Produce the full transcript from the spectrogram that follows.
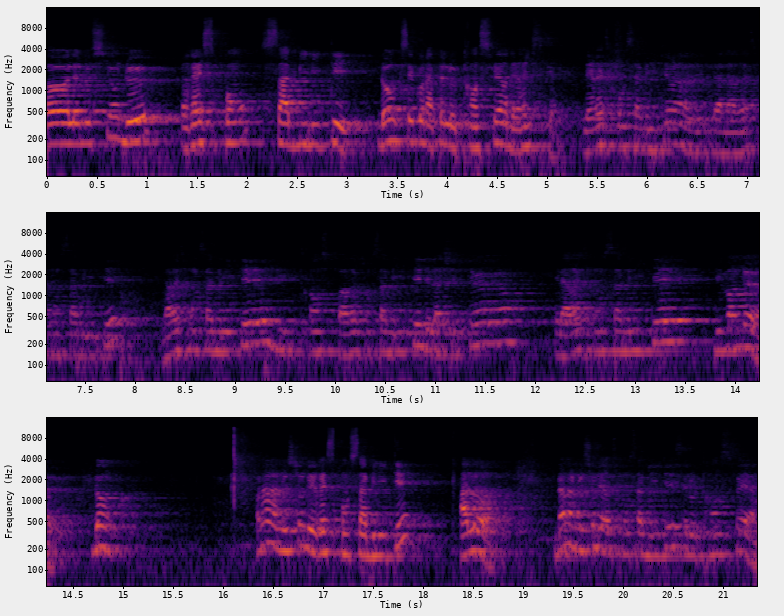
euh, la notion de responsabilité. Donc, ce qu'on appelle le transfert des risques. Les responsabilités, la, la responsabilité, la responsabilité du la responsabilité de l'acheteur et la responsabilité du vendeur. Donc, on a la notion de responsabilité. Alors, dans la notion de responsabilité, c'est le transfert.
